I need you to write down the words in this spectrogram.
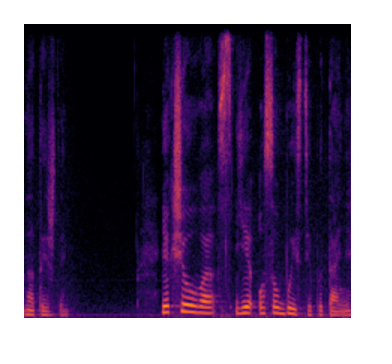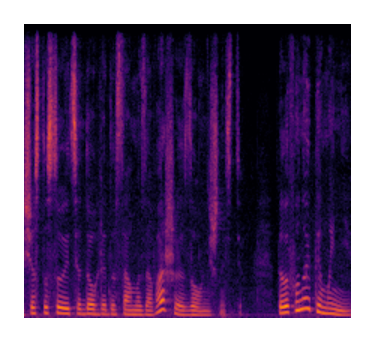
на тиждень. Якщо у вас є особисті питання, що стосуються догляду саме за вашою зовнішністю, телефонуйте мені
